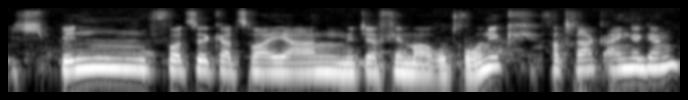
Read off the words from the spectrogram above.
Ich bin vor circa zwei Jahren mit der Firma Rotronic Vertrag eingegangen.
